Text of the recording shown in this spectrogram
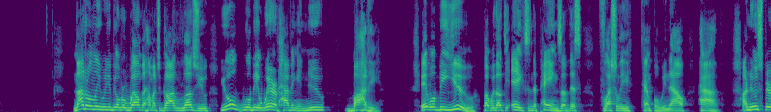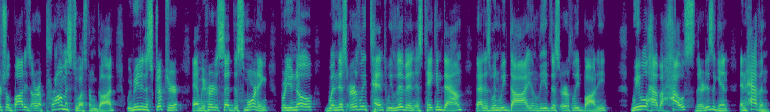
Not only will you be overwhelmed by how much God loves you, you will be aware of having a new body. It will be you, but without the aches and the pains of this fleshly temple we now have. Our new spiritual bodies are a promise to us from God. We read in the scripture and we heard it said this morning, for you know, when this earthly tent we live in is taken down, that is when we die and leave this earthly body, we will have a house, there it is again, in heaven.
